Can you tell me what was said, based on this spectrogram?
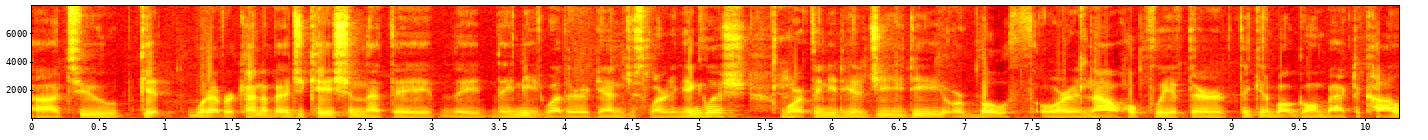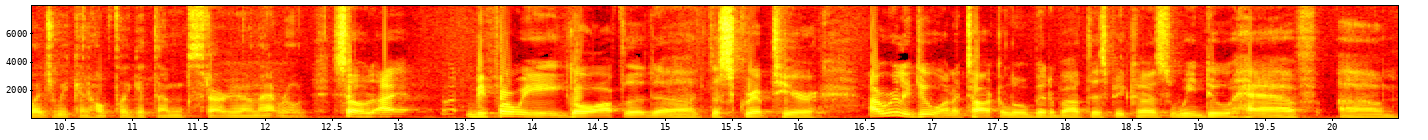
uh, to get whatever kind of education that they, they, they need, whether again just learning English okay. or if they need to get a GED or both, or okay. now hopefully if they're thinking about going back to college, we can hopefully get them started on that road. So I, before we go off the, the, the script here, I really do want to talk a little bit about this because we do have um,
